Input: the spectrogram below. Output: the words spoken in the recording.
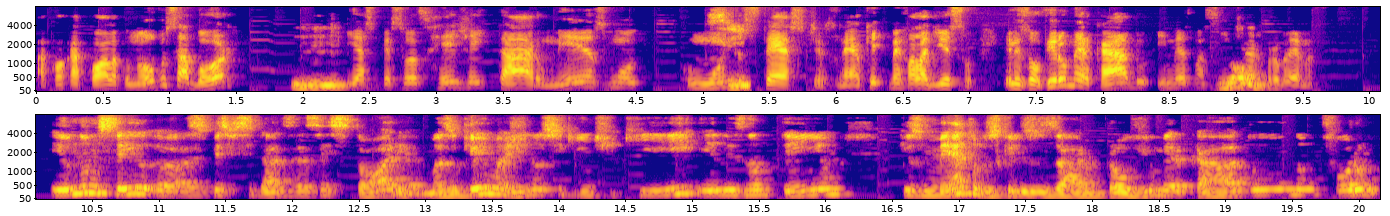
a Coca-Cola com novo sabor uhum. e as pessoas rejeitaram, mesmo com muitos Sim. testes, né? O que que me fala disso? Eles ouviram o mercado e mesmo assim Bom, tiveram problemas. Eu não sei uh, as especificidades dessa história, mas o que eu imagino é o seguinte, que eles não tenham que os métodos que eles usaram para ouvir o mercado não foram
